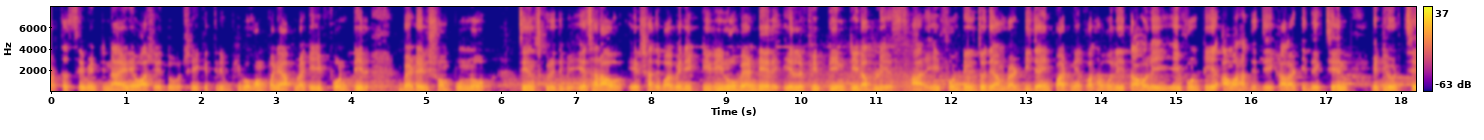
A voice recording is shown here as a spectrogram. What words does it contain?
অর্থাৎ সেভেন্টি নাইনেও আসে, তো সেই ক্ষেত্রে ভিভো কোম্পানি আপনাকে এই ফোনটির ব্যাটারি সম্পূর্ণ চেঞ্জ করে দিবে। এছাড়াও এর সাথে পাবেন একটি রিরো ব্র্যান্ডের এল ফিফটিন টি ডাব্লিউএস আর এই ফোনটির যদি আমরা ডিজাইন পার্ট নিয়ে কথা বলি, তাহলে এই ফোনটি আমার হাতে যে কালারটি দেখছেন, এটি হচ্ছে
